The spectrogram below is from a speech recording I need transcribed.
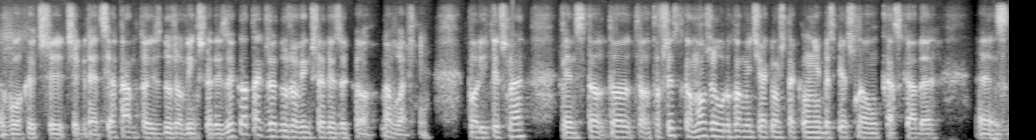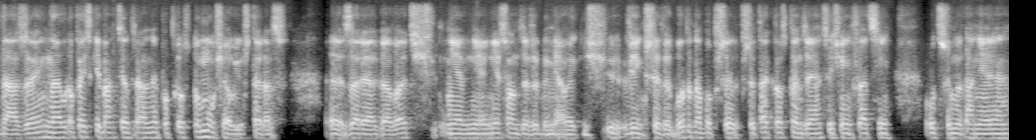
Włochy czy, czy Grecja. Tam to jest dużo większe ryzyko, także dużo większe ryzyko, no właśnie, polityczne, więc to, to, to, to wszystko może uruchomić jakąś taką niebezpieczną kaskadę e, zdarzeń. No, Europejski Bank Centralny po prostu musiał już teraz e, zareagować. Nie, nie, nie sądzę, żeby miał jakiś e, większy wybór, no bo przy, przy tak rozpędzającej się inflacji utrzymywanie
